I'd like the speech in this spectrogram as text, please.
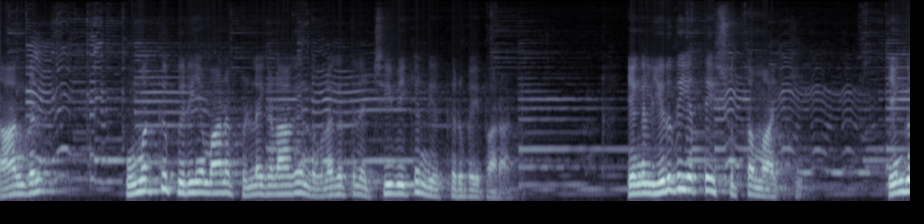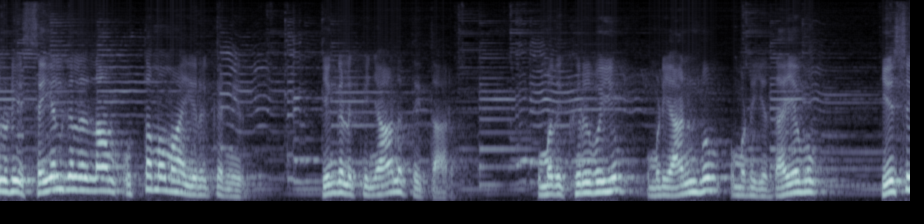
நாங்கள் உமக்கு பிரியமான பிள்ளைகளாக இந்த உலகத்தில் ஜீவிக்க நீர் கிருபை பாராட்டு. எங்கள் இருதயத்தை சுத்தமாக்கி எங்களுடைய செயல்களெல்லாம் உத்தமமாயிருக்க நீர் எங்களுக்கு ஞானத்தை தாரும் உமது கிருபையும் உம்முடைய அன்பும் உம்முடைய தயவும் இயேசு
